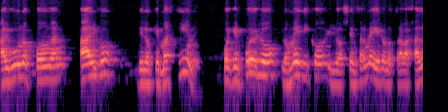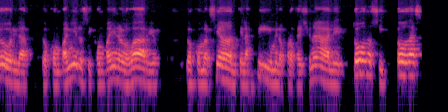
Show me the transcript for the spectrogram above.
algunos pongan algo de lo que más tienen. Porque el pueblo, los médicos los enfermeros, los trabajadores, los compañeros y compañeras de los barrios, los comerciantes, las pymes, los profesionales, todos y todas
